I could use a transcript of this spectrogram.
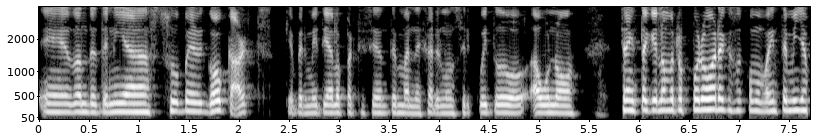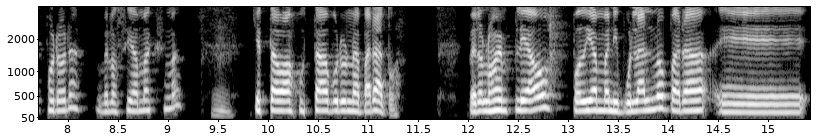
eh, donde tenía super go-karts que permitía a los participantes manejar en un circuito a unos 30 kilómetros por hora, que son como 20 millas por hora, velocidad máxima, Mm. que estaba ajustada por un aparato. Pero los empleados podían manipularlo para eh,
